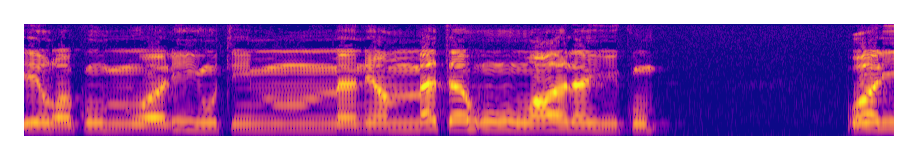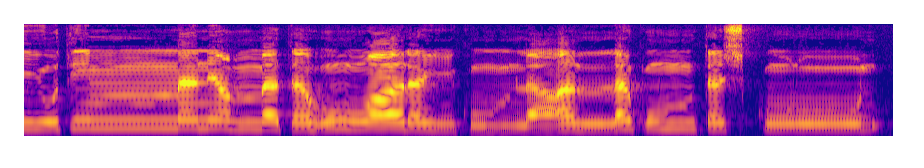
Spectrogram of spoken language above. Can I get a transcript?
ليطهركم وليتم نعمته عليكم وليتم نعمته عليكم لعلكم تشكرون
